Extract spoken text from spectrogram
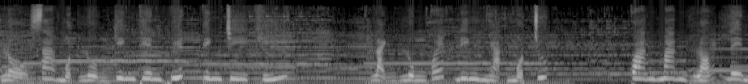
Lộ ra một luồng kinh thiên huyết tinh chi khí. Lạnh lùng quét đinh nhạc một chút. Quang mang lói lên.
